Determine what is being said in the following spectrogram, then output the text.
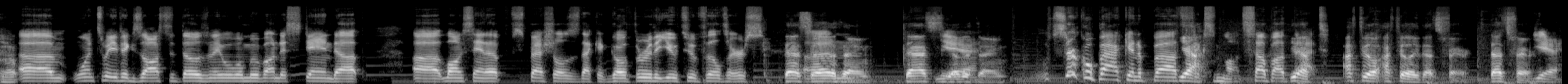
Yep. Um, once we've exhausted those, maybe we'll move on to stand up, uh, long stand up specials that could go through the YouTube filters. That's the um, other thing. That's the yeah. other thing. Circle back in about Yeah. six months. How about Yeah. that? I feel I feel like that's fair. That's fair. Yeah.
